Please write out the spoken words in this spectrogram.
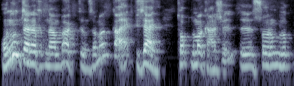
Onun tarafından baktığım zaman gayet güzel topluma karşı e, sorumluluk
